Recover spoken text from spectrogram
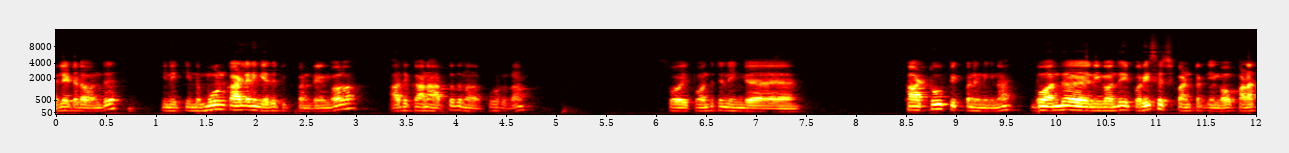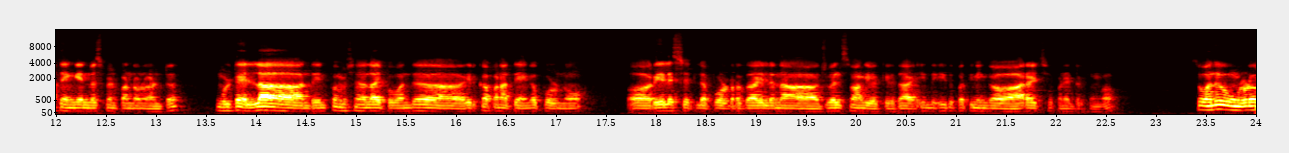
ரிலேட்டடாக வந்து இன்னைக்கு இந்த மூணு கார்டில் நீங்கள் எது பிக் பண்ணுறீங்களோ அதுக்கான அர்த்தத்தை நான் கூறுறேன். ஸோ இப்போ வந்துட்டு நீங்கள் கார்டு டூ பிக் பண்ணியிருந்தீங்கன்னா இப்போ வந்து நீங்கள் வந்து இப்போ ரீசர்ச் பண்ணிட்டுருக்கீங்க பணத்தை எங்கே இன்வெஸ்ட்மெண்ட் பண்ணணும்ன்ட்டு. உங்கள்கிட்ட எல்லா அந்த இன்ஃபர்மேஷன் எல்லாம் இப்போ வந்து இருக்க பணத்தை எங்கே போடணும் ரியல் எஸ்டேட்டில் போடுறதா இல்லைன்னா ஜுவல்ஸ் வாங்கி வைக்கிறதா இந்த இதை பற்றி நீங்கள் ஆராய்ச்சி பண்ணிட்டு இருக்கீங்க. ஸோ வந்து உங்களோட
